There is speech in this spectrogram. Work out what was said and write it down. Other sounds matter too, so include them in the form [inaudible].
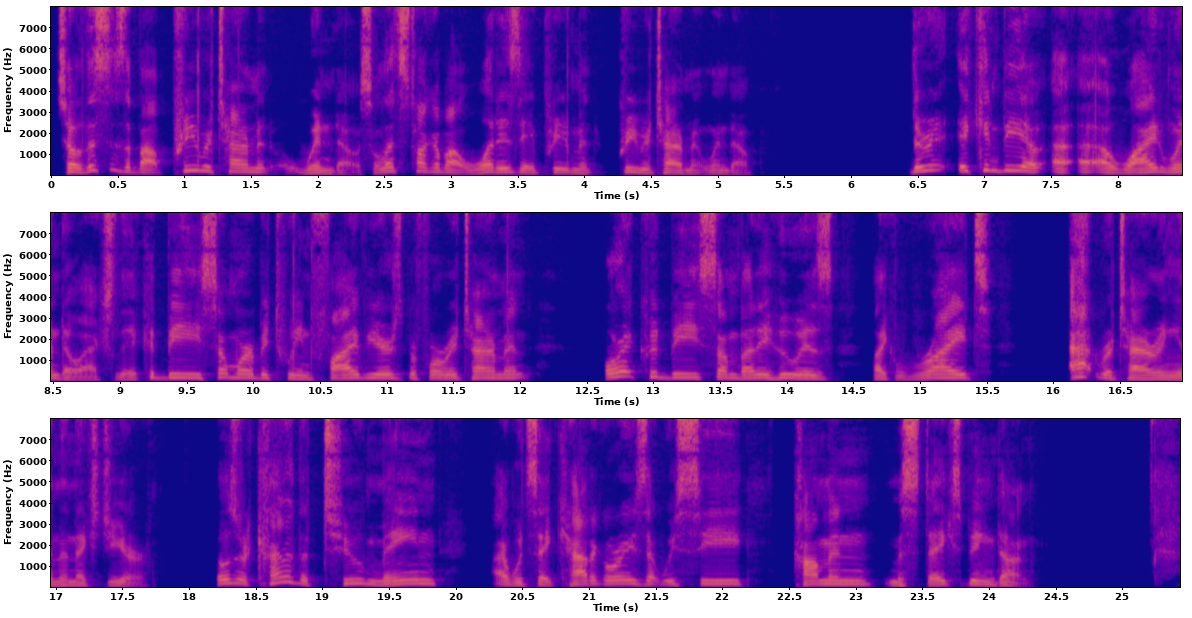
So this is about pre-retirement window. So let's talk about what is a pre pre-retirement window. There, it can be a, a, a wide window. Actually, it could be somewhere between five years before retirement, or it could be somebody who is like right at retiring in the next year. Those are kind of the two main, I would say, categories that we see common mistakes being done.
